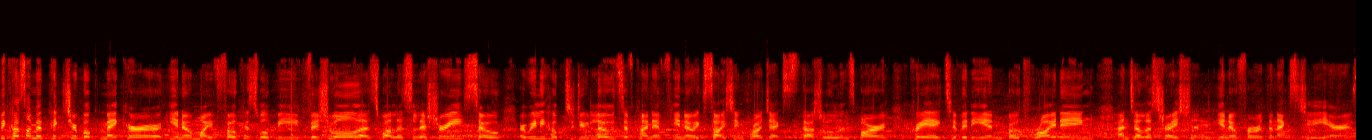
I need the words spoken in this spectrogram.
Because I'm a picture book maker, you know, my focus will be visual as well as literary, so I really hope to do loads of kind of, you know, exciting projects that that will inspire creativity in both writing and illustration, you know, for the next two years.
